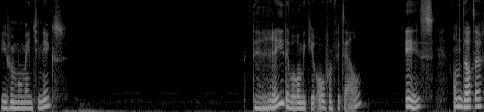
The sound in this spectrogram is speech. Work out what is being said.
Even een momentje niks. De reden waarom ik hierover vertel is omdat er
